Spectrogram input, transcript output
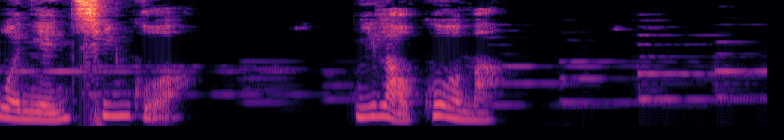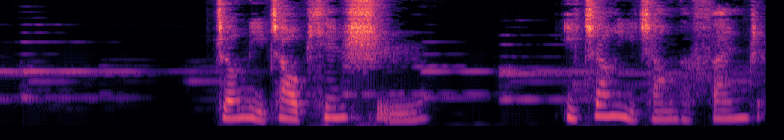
我年轻过，你老过吗？整理照片时，一张一张的翻着，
